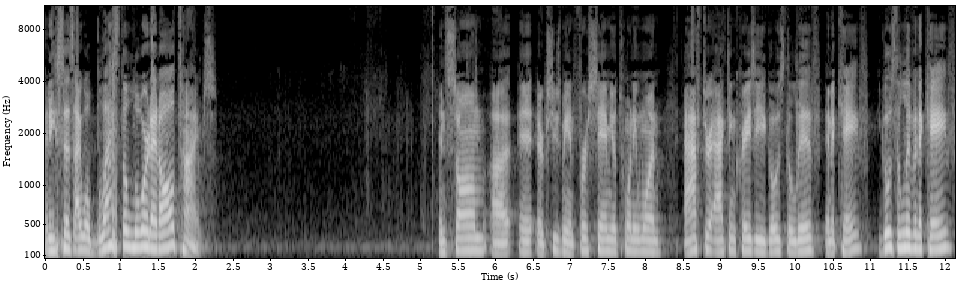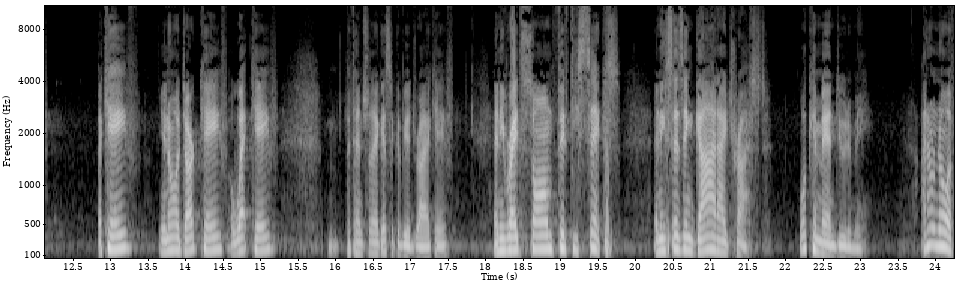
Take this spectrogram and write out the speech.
and he says, I will bless the Lord at all times. In Psalm, uh, excuse me, in 1 Samuel 21, after acting crazy, he goes to live in a cave. He goes to live in a cave, a cave, you know, a dark cave, a wet cave. Potentially, I guess it could be a dry cave. And he writes Psalm 56, and he says, In God I trust. What can man do to me? I don't know if,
